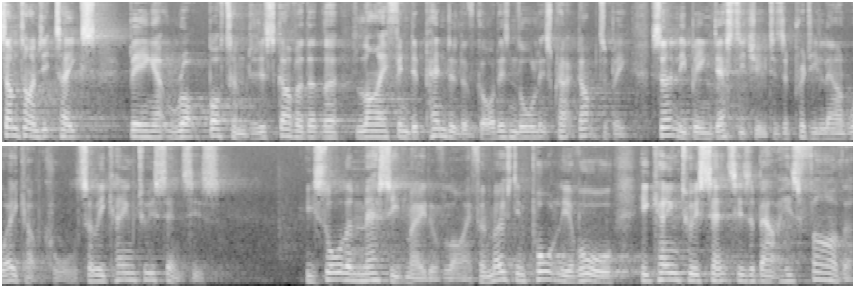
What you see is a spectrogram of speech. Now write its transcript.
Sometimes it takes being at rock bottom to discover that the life independent of God isn't all it's cracked up to be. Certainly, being destitute is a pretty loud wake up call. So he came to his senses. He saw the mess he'd made of life, and most importantly of all, he came to his senses about his father.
